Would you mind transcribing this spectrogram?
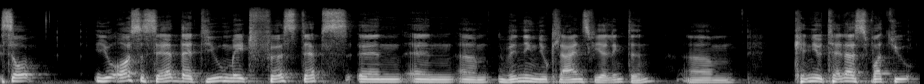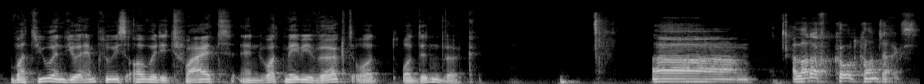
so you also said that you made first steps in in um, winning new clients via LinkedIn. Um, can you tell us what you what you and your employees already tried and what maybe worked or or didn't work? Um, a lot of cold contacts,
